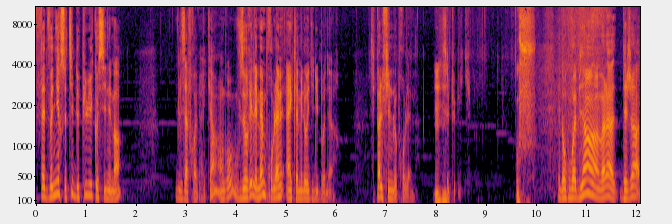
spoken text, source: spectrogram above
faites venir ce type de public au cinéma, les Afro-Américains, en gros, vous aurez les mêmes problèmes avec la mélodie du bonheur. C'est pas le film le problème, Mhm. c'est le public. Ouf. Et donc on voit bien, voilà, déjà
